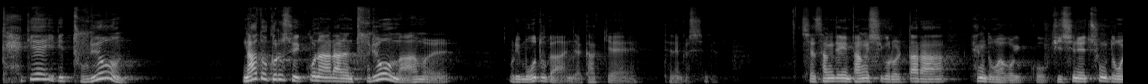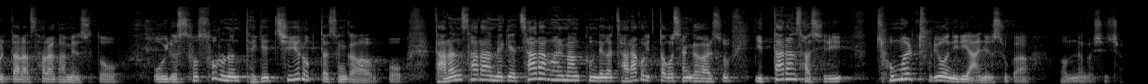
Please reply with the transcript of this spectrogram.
되게 이게 두려운, 나도 그럴 수 있구나라는 두려운 마음을 우리 모두가 이제 갖게 되는 것입니다. 세상적인 방식으로 따라 행동하고 있고 귀신의 충동을 따라 살아가면서도 오히려 스스로는 되게 지혜롭다 생각하고 다른 사람에게 자랑할 만큼 내가 잘하고 있다고 생각할 수 있다는 사실이 정말 두려운 일이 아닐 수가 없는 것이죠.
